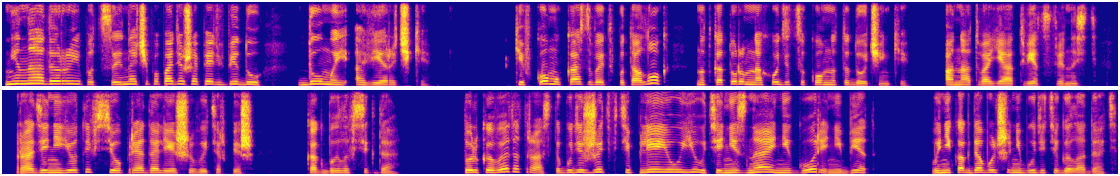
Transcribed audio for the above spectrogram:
Не надо рыпаться, иначе попадешь опять в беду. Думай о Верочке. Кивком указывает в потолок, над которым находится комната доченьки. Она твоя ответственность. Ради нее ты все преодолеешь и вытерпишь, как было всегда. Только в этот раз ты будешь жить в тепле и уюте, не зная ни горя, ни бед. Вы никогда больше не будете голодать.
